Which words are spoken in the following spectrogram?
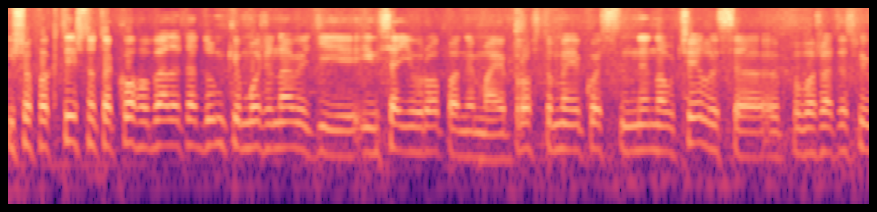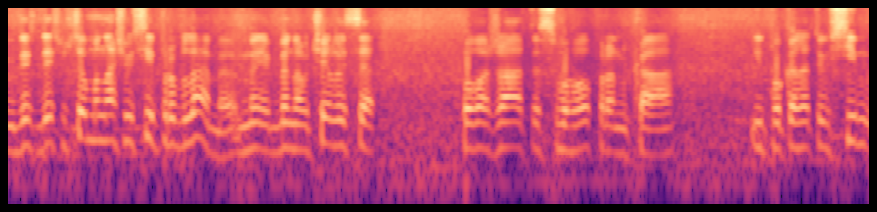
І що фактично такого велета думки може навіть і, і вся Європа не має. Просто ми якось не навчилися поважати своїх. Десь, десь в цьому наші всі проблеми. Ми якби навчилися поважати свого Франка і показати всім,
